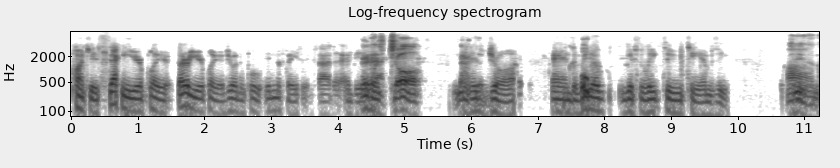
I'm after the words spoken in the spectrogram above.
punches second year player, third year player Jordan Poole in the face inside the NBA. In his jaw. In his jaw. And the video gets leaked to TMZ. Um,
